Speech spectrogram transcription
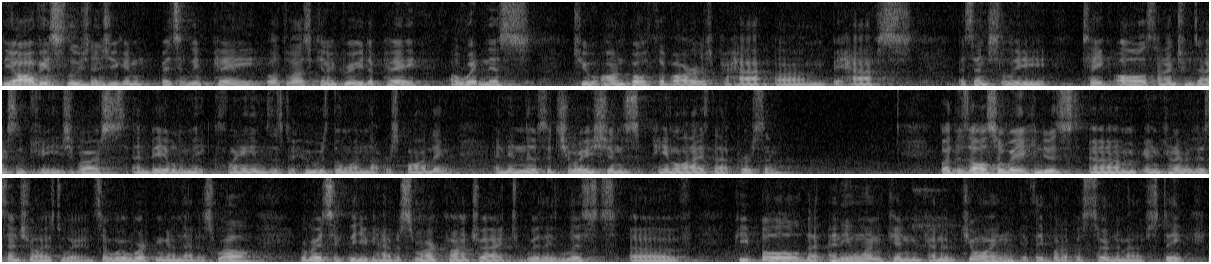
the obvious solution is you can basically pay, both of us can agree to pay a witness to, on both of ours perha- um, behalfs, essentially take all assigned transactions between each of us and be able to make claims as to who is the one not responding, and in those situations, penalize that person. But there's also a way you can do this um, in kind of a decentralized way. And so we're working on that as well, where basically you can have a smart contract with a list of people that anyone can kind of join if they put up a certain amount of stake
